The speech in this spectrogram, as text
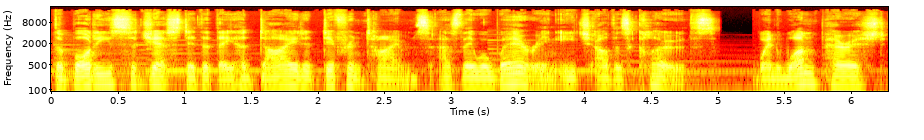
The bodies suggested that they had died at different times as they were wearing each other's clothes. When one perished,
